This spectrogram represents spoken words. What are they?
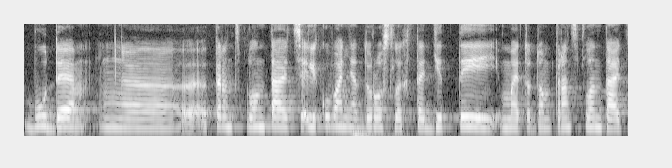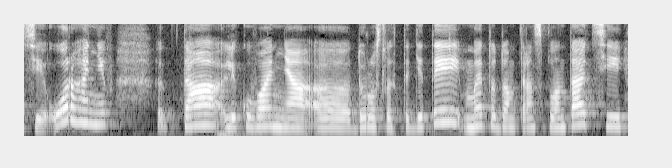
буде трансплантація, лікування дорослих та дітей методом трансплантації органів та лікування е, дорослих та дітей методом трансплантації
